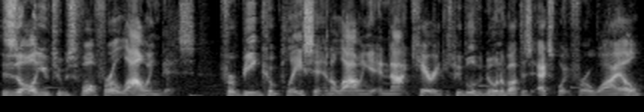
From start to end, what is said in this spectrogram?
This is all YouTube's fault for allowing this, for being complacent and allowing it and not caring. Because people have known about this exploit for a while.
